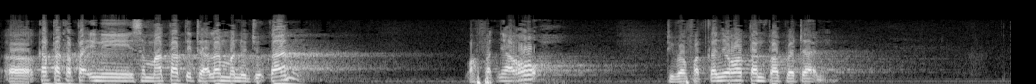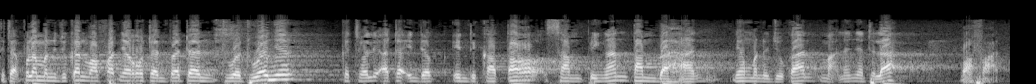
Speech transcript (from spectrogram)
Uh, kata-kata ini semata tidaklah menunjukkan wafatnya roh diwafatkannya roh tanpa badan. Tidak pula menunjukkan wafatnya roh dan badan dua-duanya kecuali ada indikator sampingan tambahan yang menunjukkan maknanya adalah wafat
